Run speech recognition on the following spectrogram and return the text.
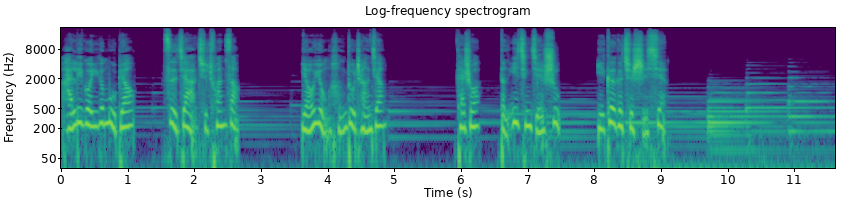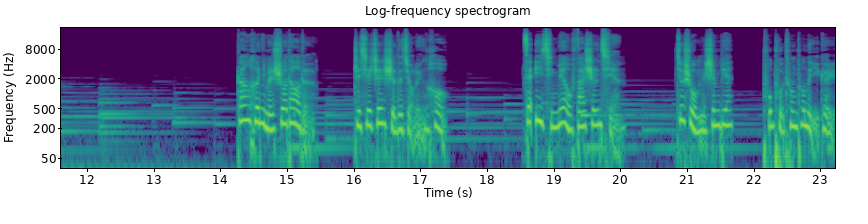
还立过一个目标，自驾去川藏，游泳横渡长江。”他说。等疫情结束，一个个去实现。刚和你们说到的这些真实的九零后，在疫情没有发生前，就是我们身边普普通通的一个人。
